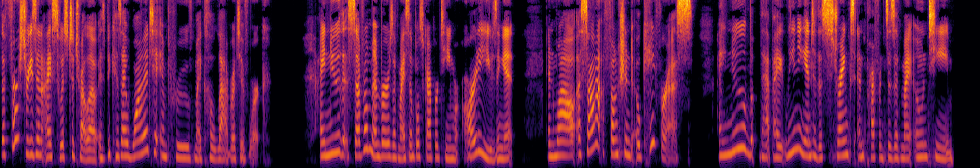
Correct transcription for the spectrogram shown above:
The first reason I switched to Trello is because I wanted to improve my collaborative work. I knew that several members of my Simple Scrapper team were already using it, and while Asana functioned okay for us, I knew that by leaning into the strengths and preferences of my own team,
